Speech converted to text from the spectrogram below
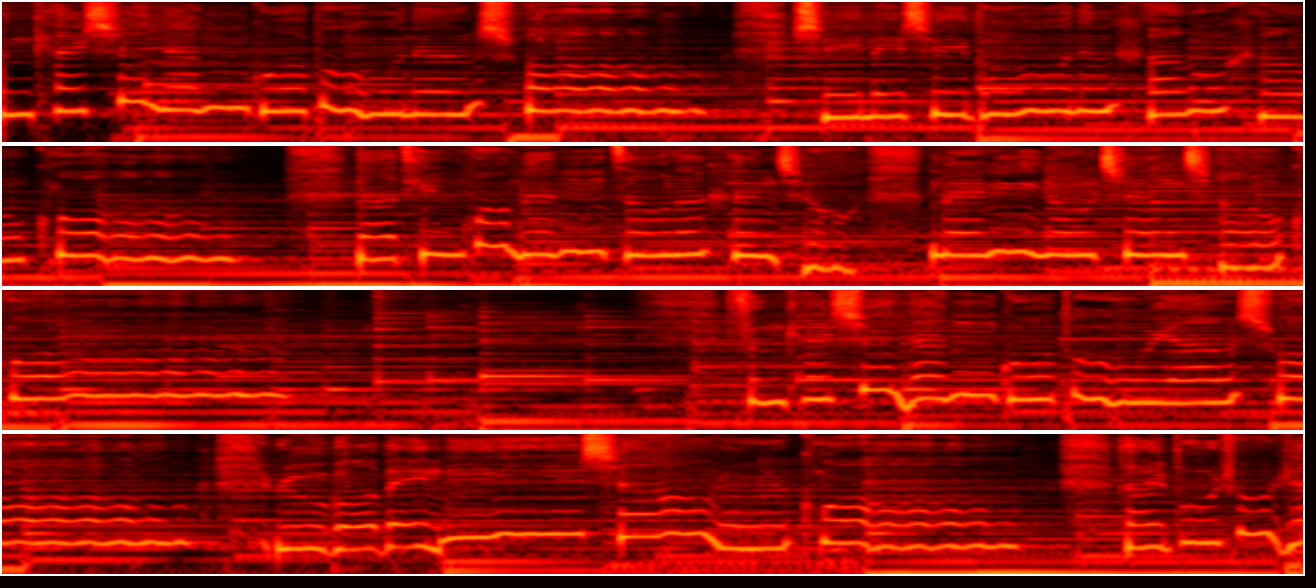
分开时难过不能说，谁没谁不能好好过。那天我们走了很久，没有争吵过。分开时难过不要说，如果被你一笑而过，还不如让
